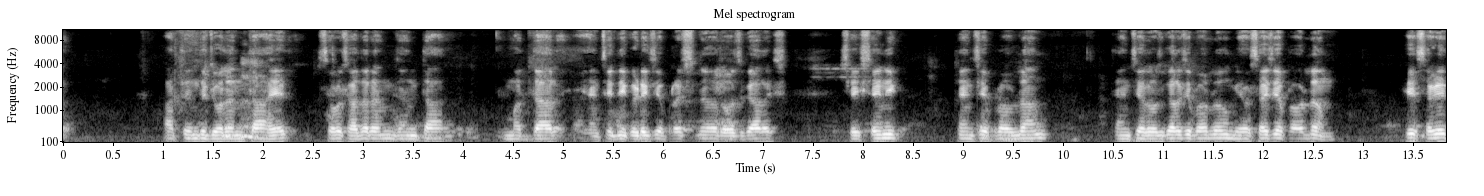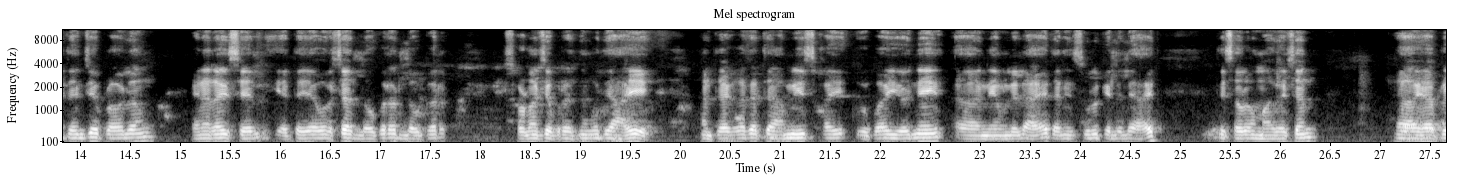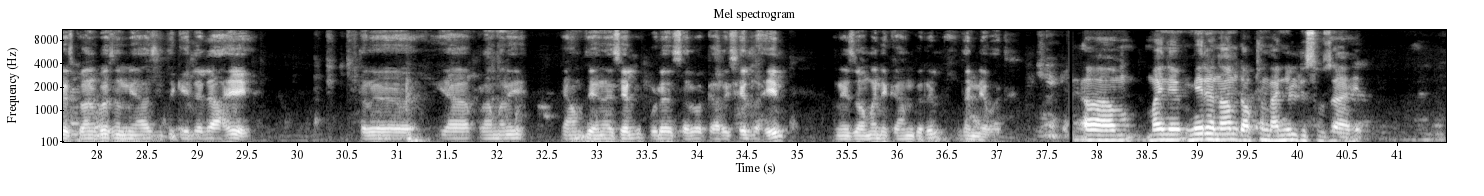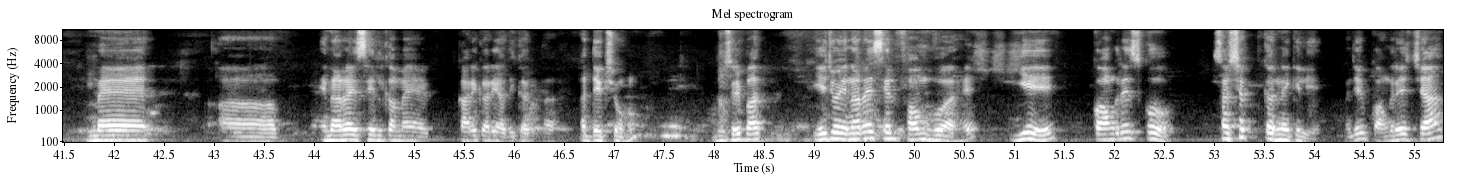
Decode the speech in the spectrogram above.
अत्यंत ज्वलंत आहेत. सर्वसाधारण जनता मतदार यांचे निगडीचे प्रश्न रोजगार शैक्षणिक त्यांचे प्रॉब्लेम त्यांचे रोजगाराचे प्रॉब्लेम व्यवसायाचे प्रॉब्लेम हे सगळे त्यांचे problem N R I cell येत्या या वर्षात लवकरात लवकर सोडण्याच्या प्रयत्नामध्ये आहे. आणि त्याकरता त्या आम्हीच काही उपाययोजने नेमलेल्या आहेत आणि सुरू केलेल्या आहेत. ते सर्व मार्गदर्शन ह्या प्रेस कॉन्फरन्स मी आज इथे केलेलं आहे. तर याप्रमाणे काम देणं असेल पुढे सर्व कार्यशील राहील आणि जोमाने काम करेल. धन्यवाद. माय मेरा नाम डॉक्टर मैनुअल डिसूजा है। मैं एन आर आई सेल का मैं कार्यकारी अधिकारी अध्यक्ष हूँ। दूसरी बात ये जो N R I cell form हुआ है ये काँग्रेस को सशक्त करने के लिए म्हणजे काँग्रेसच्या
